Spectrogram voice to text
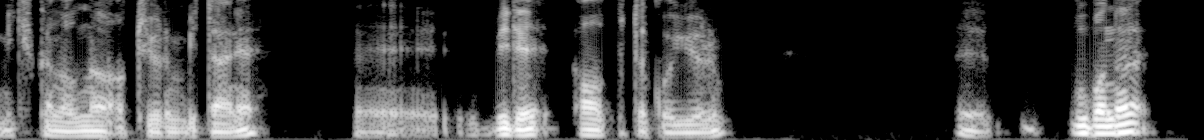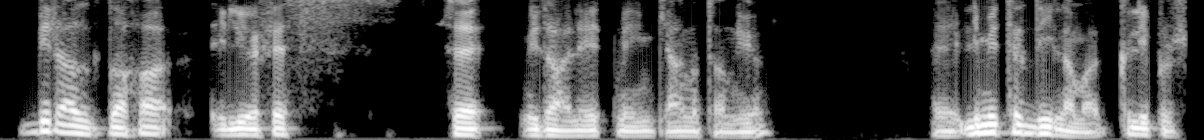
mix kanalına atıyorum bir tane. E, bir de output'a koyuyorum. E, bu bana biraz daha LUFS'e müdahale etme imkanı tanıyor. E, limiter değil ama clipper.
